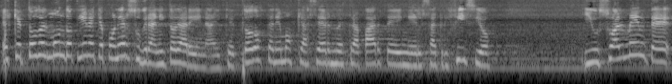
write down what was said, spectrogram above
es que todo el mundo tiene que poner su granito de arena y que todos tenemos que hacer nuestra parte en el sacrificio. Y usualmente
